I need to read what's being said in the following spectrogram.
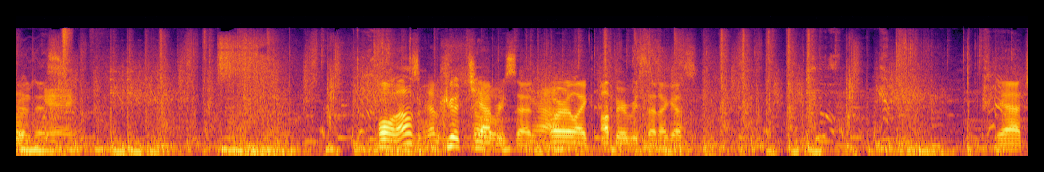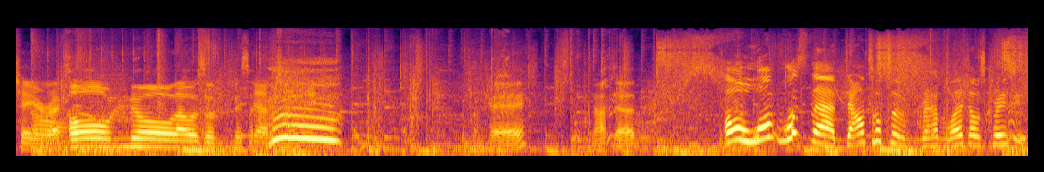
goodness. Oh, that was a That was good jab so- reset. yeah. Or like up air reset, I guess. Yeah, Che, you're right. Oh. Oh no, that was a miss. Definitely. okay. Not dead. Oh, what was that? Down tilt to grab ledge? That was crazy.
